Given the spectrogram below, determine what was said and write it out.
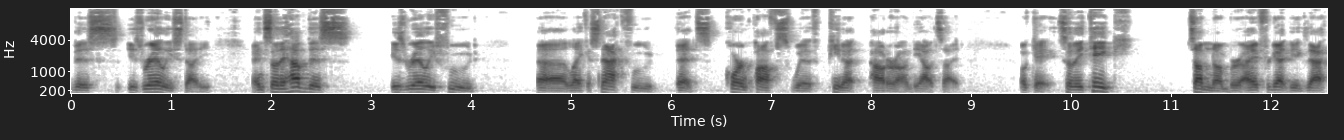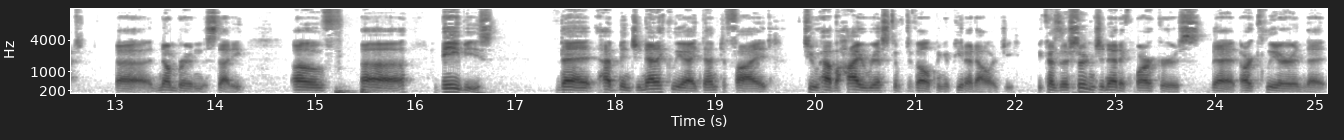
this Israeli study, and so they have this Israeli food, uh, like a snack food, that's corn puffs with peanut powder on the outside. Okay, so they take some number, I forget the exact uh, number in the study, of uh, babies that have been genetically identified to have a high risk of developing a peanut allergy because there's certain genetic markers that are clear and that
